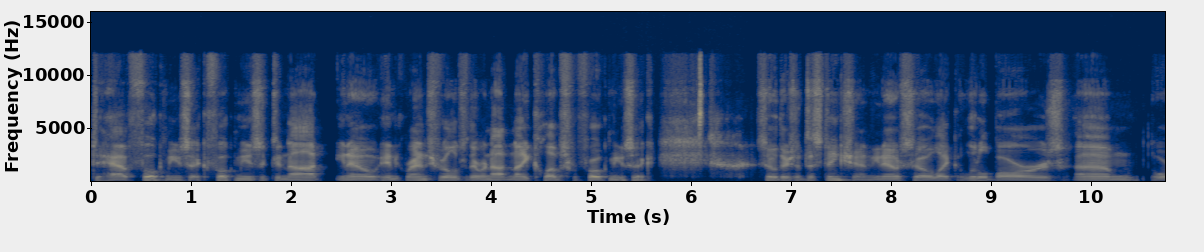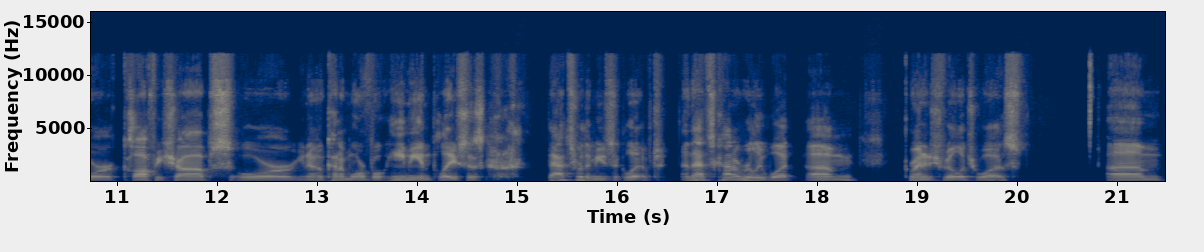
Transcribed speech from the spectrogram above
to have folk music. Folk music did not, you know, in Greenwich Village, there were not nightclubs for folk music so there's a distinction you know so like little bars um, or coffee shops or you know kind of more bohemian places that's where the music lived and that's kind of really what um, greenwich village was. Um,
